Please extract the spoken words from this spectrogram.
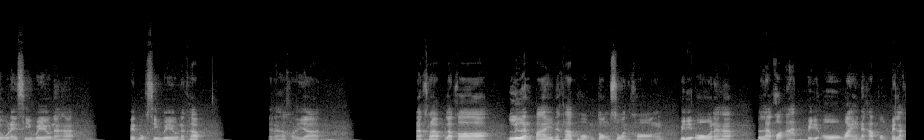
ดูใน c w e l l นะฮะ Facebook c w e l นะครับ เดี๋ยวนะครับขออนุญาตนะครับ แล้วก็เลื่อนไปนะครับ ผมตรงส่วนของวิดีโอนะฮะแล้วก็อัดวิดีโอไว้นะครับ ผมเป็นหลัก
